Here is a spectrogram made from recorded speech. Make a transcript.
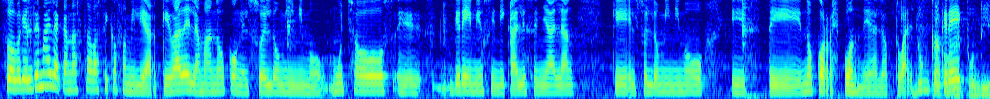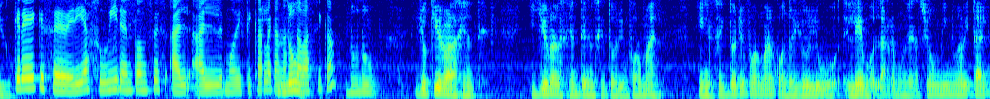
Sobre el tema de la canasta básica familiar, que va de la mano con el sueldo mínimo, muchos eh, gremios sindicales señalan que el sueldo mínimo este, no corresponde a lo actual. Nunca ha correspondido. ¿Cree que se debería subir entonces al, modificar la canasta básica? No, no. Yo quiero a la gente. Y quiero a la gente en el sector informal. Y en el sector informal, cuando yo elevo la remuneración mínima vital,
